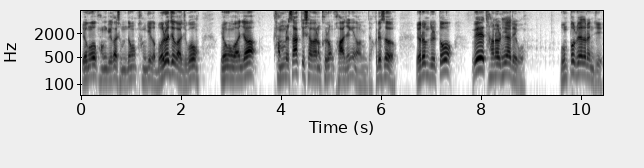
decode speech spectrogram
영어 관계가 점점 관계가 멀어져 가지고 영어와 이제 단문을 쌓기 시작하는 그런 과정이 나옵니다. 그래서 여러분들도 왜 단어를 해야 되고 문법을 해야 되는지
